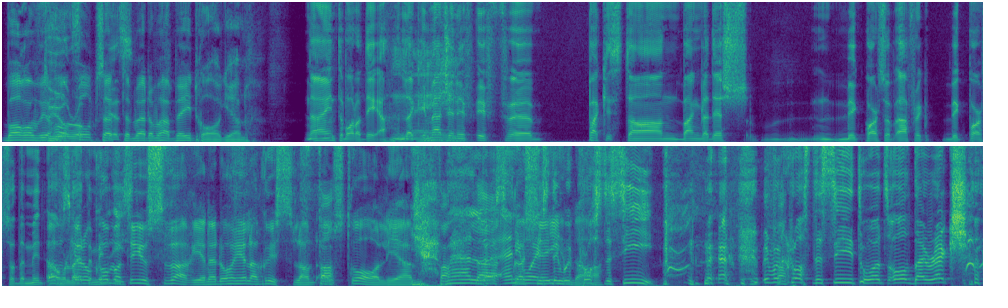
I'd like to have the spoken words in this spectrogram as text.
Bara om vi To har, Europe, fortsätter yes. med de här bidragen. Nej, inte bara det. Like Nej. imagine if, if uh, Pakistan, Bangladesh, big parts of Africa, big parts of the mid... Varför or ska like de the Middle komma East. till just Sverige när du har hela Ryssland, Fa- Australien? Well, Fatta, uh, anyways, they will Kina. cross the sea. they will cross the sea towards all directions.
